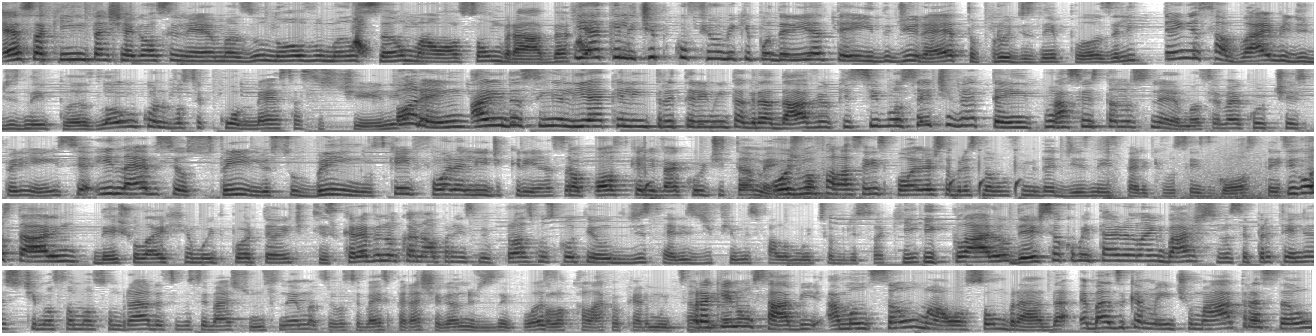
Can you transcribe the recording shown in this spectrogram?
Essa quinta chega aos cinemas o novo Mansão Mal Assombrada, que é aquele típico filme que poderia ter ido direto pro Disney Plus. Ele tem essa vibe de Disney Plus logo quando você começa a assistir ele. Porém, ainda assim ele é aquele entretenimento agradável que se você tiver tempo, assista no cinema. Você vai curtir a experiência e leve seus filhos, sobrinhos, quem for ali de criança. Eu aposto que ele vai curtir também. Hoje vou falar sem spoilers sobre esse novo filme da Disney. Espero que vocês gostem. Se gostarem, deixa o like que é muito importante. Se inscreve no canal para receber próximos conteúdos de séries de filmes. Falo muito sobre isso aqui. E claro, deixe seu comentário lá embaixo se você pretende assistir Mansão Mal Assombrada, se você vai assistir no cinema, se você vai esperar chegar no Disney Plus. Coloca lá que eu quero muito saber. Pra quem não sabe, a Mansão Mal Assombrada é basicamente uma atração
